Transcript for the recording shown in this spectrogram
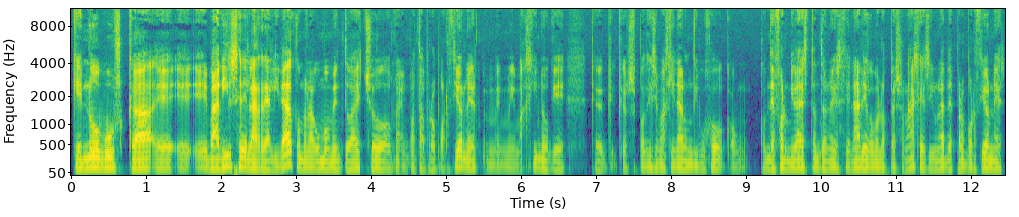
que no busca eh, eh, evadirse de la realidad, como en algún momento ha hecho en cuanto a proporciones. Me, imagino que, os podéis imaginar un dibujo con, deformidades tanto en el escenario como en los personajes y unas desproporciones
